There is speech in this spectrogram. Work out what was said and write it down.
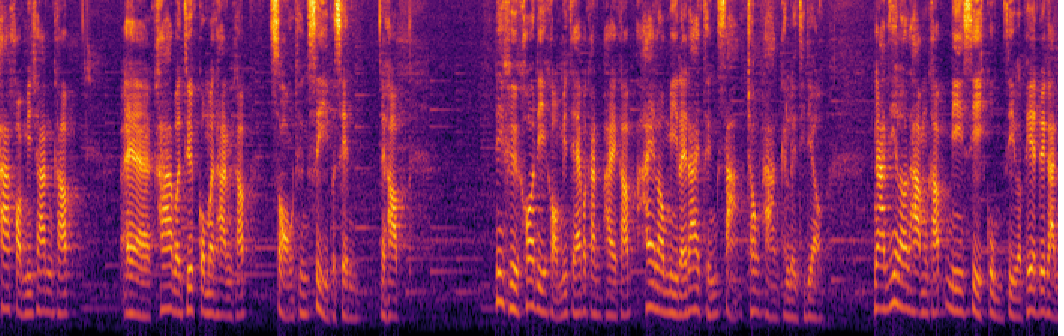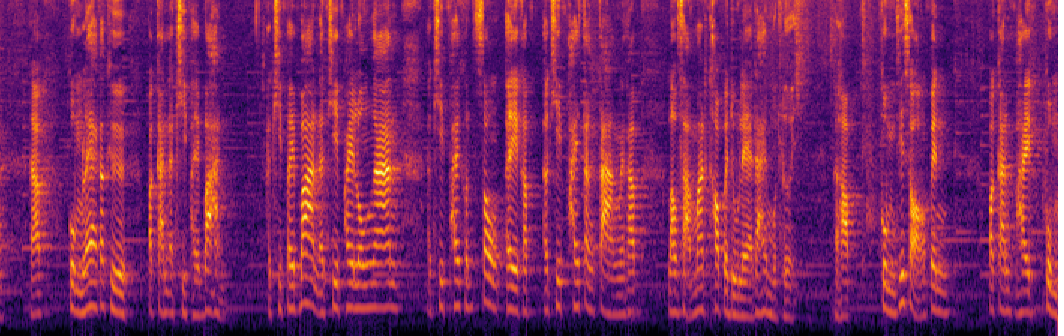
ค่าคอมมิชชั่นครับค่าบันทึกกรมธรรม์ครับ2-4%นะครับนี่คือข้อดีของมิตรแท้ประกันภัยครับ ให้เรามีรายได้ถึง 3 ช่องทางกันเลยทีเดียว งานที่เราทำครับมี 4 กลุ่ม 4 ประเภทด้วยกันนะครับกลุ่มแรกก็คือประกันอัคคีภัยบ้านอัคคีภัยบ้านอัคคีภัยโรงงานอัคคีภัยขนส่งเอยครับอัคคีภัยต่างๆนะครับ เราสามารถเข้าไปดูแลได้หมดเลยนะครับกลุ่มที่ 2 เป็นประกันภัยกลุ่ม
